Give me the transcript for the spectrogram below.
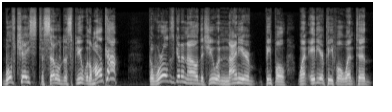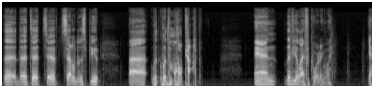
wolf chase to settle a dispute with a mall cop. The world is going to know that you and 90 your people went 80 your people went to the, the to, to settle the dispute uh, with with the mall cop and live your life accordingly. Yeah.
